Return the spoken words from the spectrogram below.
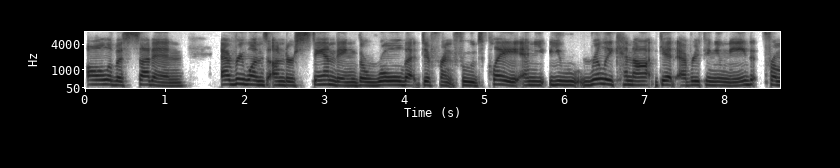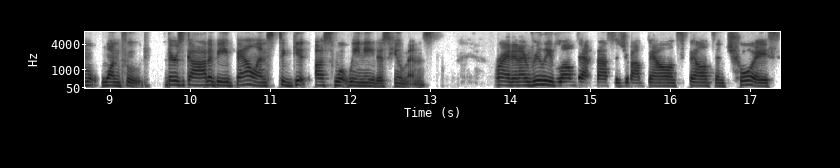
all of a sudden, everyone's understanding the role that different foods play. And you, really cannot get everything you need from one food. There's got to be balance to get us what we need as humans. Right. And I really love that message about balance, balance, and choice.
